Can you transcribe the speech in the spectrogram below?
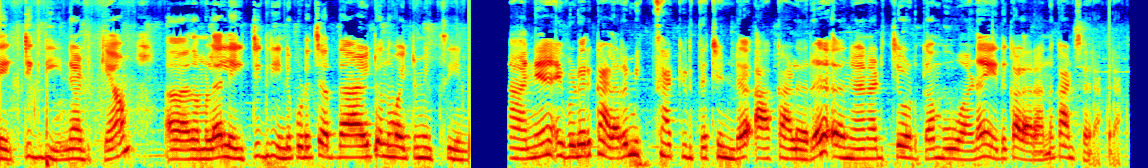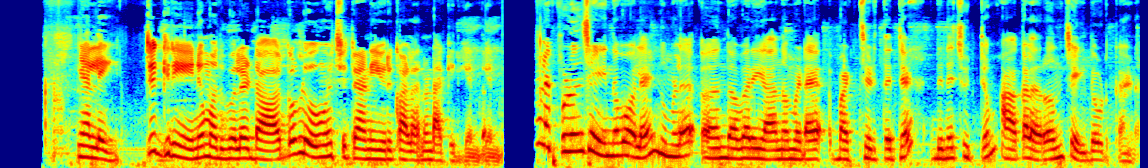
ലൈറ്റ് ഗ്രീൻ അടിക്കാം. നമ്മൾ ലൈറ്റ് ഗ്രീന്റെ കൂടെ ചെറുതായിട്ടൊന്ന് വൈറ്റ് മിക്സ് ചെയ്യുന്നു. ഞാൻ ഇവിടെ ഒരു കളർ മിക്സ് ആക്കി എടുത്തിട്ടുണ്ട്. ആ കളറ് ഞാൻ അടിച്ചു കൊടുക്കാൻ പോവാണ്. ഏത് കളറാണെന്ന് കാണിച്ചു തരാം. ഞാൻ ലൈറ്റ് ഗ്രീനും അതുപോലെ ഡാർക്ക് ബ്ലൂവും വെച്ചിട്ടാണ് ഈ ഒരു കളർ ഉണ്ടാക്കിയിരിക്കുന്നത്. എപ്പോഴും ചെയ്യുന്ന പോലെ നമ്മൾ എന്താ പറയുക നമ്മുടെ ബഡ്സ് എടുത്തിട്ട് ഇതിന് ചുറ്റും ആ കളറും ചെയ്ത് കൊടുക്കുകയാണ്.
